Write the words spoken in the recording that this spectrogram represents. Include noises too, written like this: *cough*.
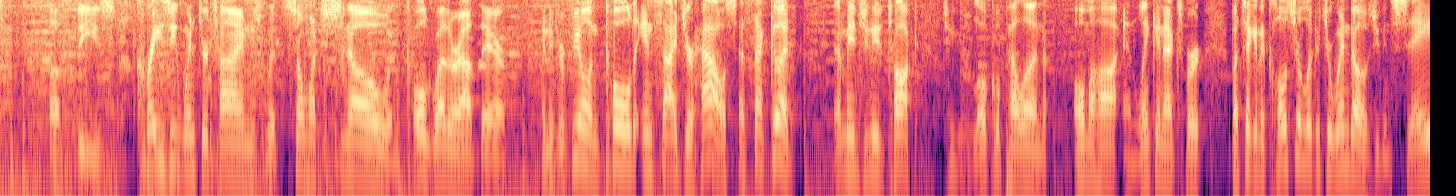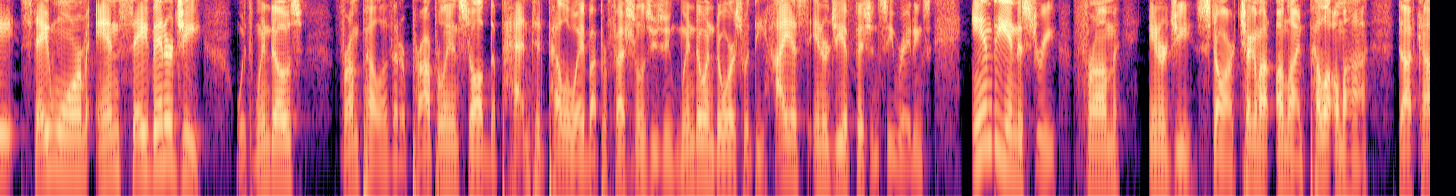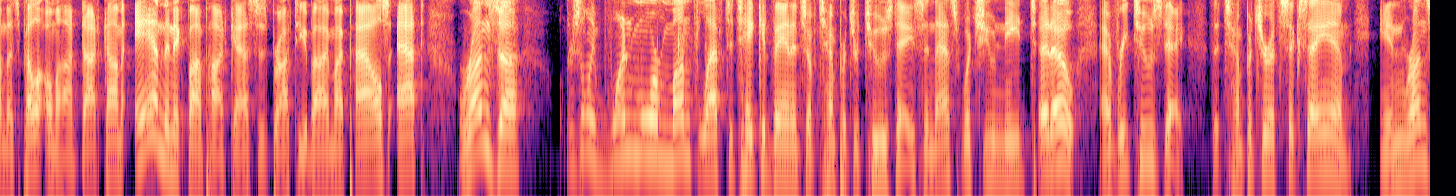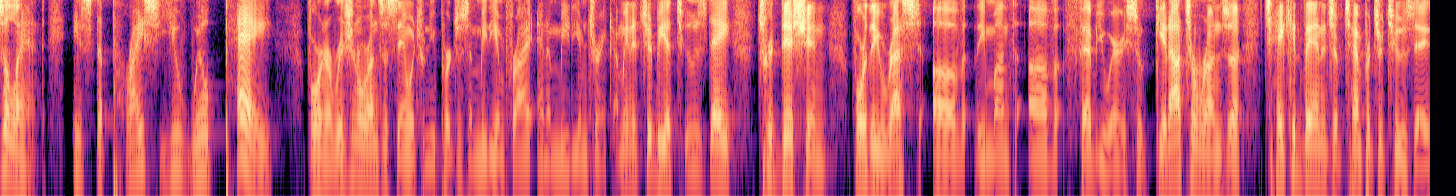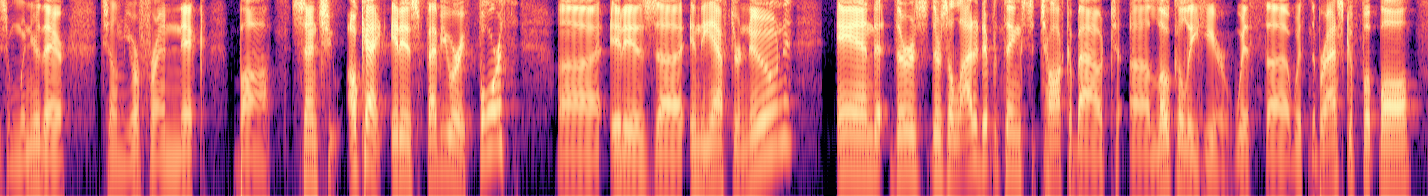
of these crazy winter times with so much snow and cold weather out there. And if you're feeling cold inside your house, that's not good. That means you need to talk to your local Pella and Omaha and Lincoln expert by taking a closer look at your windows. You can stay stay warm and save energy with windows from Pella that are properly installed the patented Pella way by professionals using window and doors with the highest energy efficiency ratings in the industry from Energy Star. Check them out online, PellaOmaha.com. That's PellaOmaha.com. And the Nick Bahe podcast is brought to you by my pals at Runza. There's only one more month left to take advantage of Temperature Tuesdays, and that's what you need to do. Every Tuesday, the temperature at 6 a.m. in Runzaland is the price you will pay for an original Runza sandwich when you purchase a medium fry and a medium drink. I mean, it should be a Tuesday tradition for the rest of the month of February. So get out to Runza, take advantage of Temperature Tuesdays, and when you're there, tell them your friend Nick Bahe sent you. Okay, it is February 4th. Uh, it is uh, in the afternoon, and there's there's a lot of different things to talk about uh, locally here with uh, with Nebraska football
